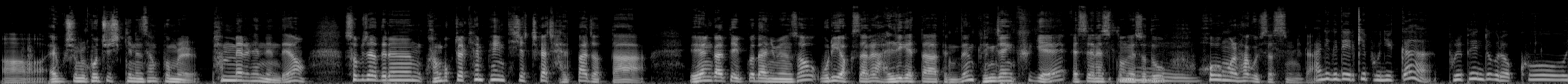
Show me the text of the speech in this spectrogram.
어, 애국심을 고취시키는 상품을 판매를 했는데요. 소비자들은 광복절 캠페인 티셔츠가 잘 빠졌다. 여행 갈 때 입고 다니면서 우리 역사를 알리겠다 등등 굉장히 크게 SNS 통해서도 음. 호응을 하고 있었습니다. 아니 근데 이렇게 보니까 볼펜도 그렇고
